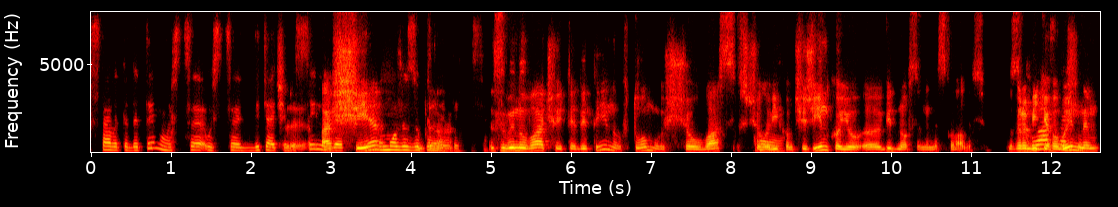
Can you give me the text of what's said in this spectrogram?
ставити дитину. Ось це ось це дитяче Е, безсилля, а де ще, не може зупинитися. звинувачуйте дитину в тому, що у вас з чоловіком чи жінкою е, відносини не склалися. Зробіть його Класно, що винним.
